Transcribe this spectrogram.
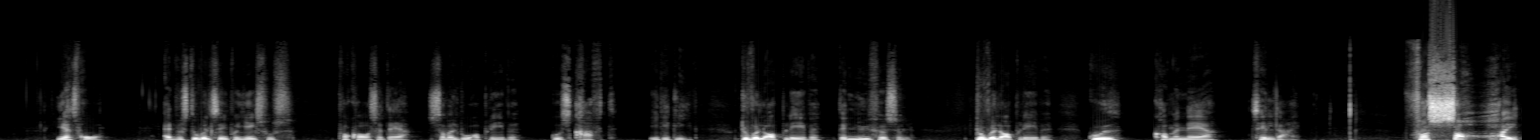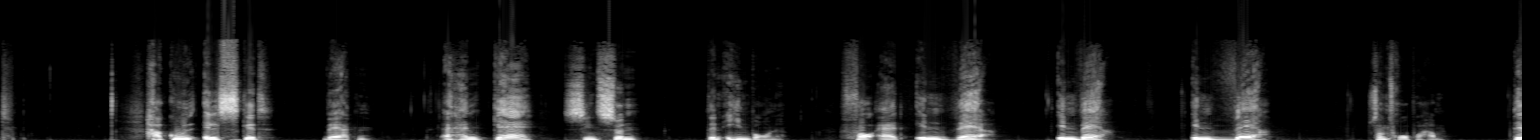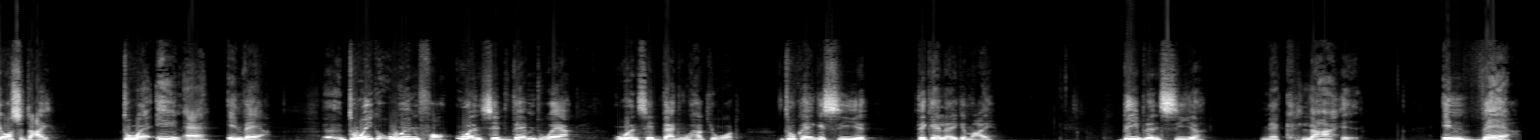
Jeg tror, at hvis du vil se på Jesus på korset der, så vil du opleve Guds kraft i dit liv. Du vil opleve den nye fødsel. Du vil opleve Gud komme nær til dig. For så højt har Gud elsket verden, at han gav sin søn den enborne, for at enhver, enhver, enhver, som tror på ham. Det er også dig. Du er en af enhver. Øh, du er ikke udenfor, uanset hvem du er, uanset hvad du har gjort. Du kan ikke sige, det gælder ikke mig. Bibelen siger med klarhed, en hver,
